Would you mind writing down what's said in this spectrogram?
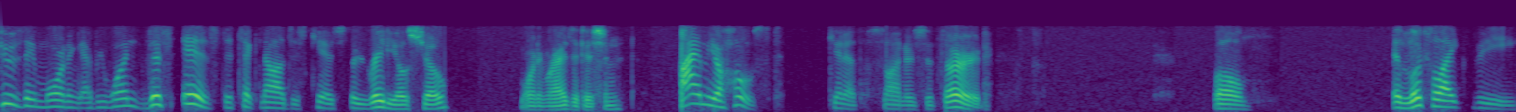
Tuesday morning, everyone. This is the Technologist KS3 Radio Show, Morning Rise Edition. I am your host, Kenneth Saunders III. Well, it looks like the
